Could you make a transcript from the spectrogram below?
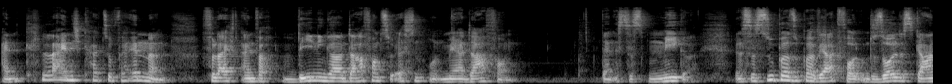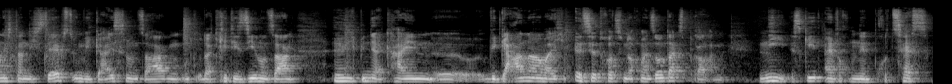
eine Kleinigkeit zu verändern, vielleicht einfach weniger davon zu essen und mehr davon, dann ist das mega. Dann ist das super, super wertvoll und du solltest gar nicht dann dich selbst irgendwie geißeln und sagen und, oder kritisieren und sagen, äh, ich bin ja kein äh, Veganer, weil ich esse ja trotzdem noch meinen Sonntagsbraten. Nee, es geht einfach um den Prozess.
